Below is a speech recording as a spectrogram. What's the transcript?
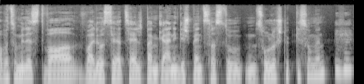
Aber zumindest war, weil du hast ja erzählt, beim kleinen Gespenst hast du ein Solostück gesungen. Mhm.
